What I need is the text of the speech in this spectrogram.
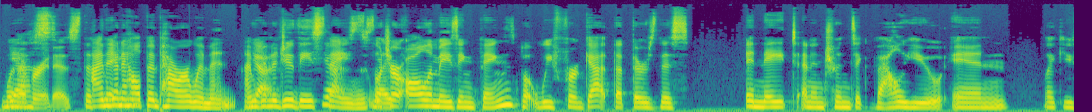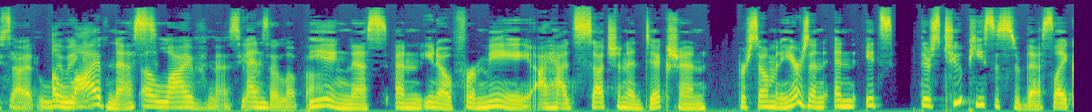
whatever Yes. it is. the I'm going to help empower women. I'm going to do these Yes, things. which like- are all amazing things, but we forget that there's this innate and intrinsic value in, like you said, living Aliveness. aliveness. Yes, And I love that. beingness and you know for me i had such an addiction for so many years and and it's there's two pieces to this. Like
